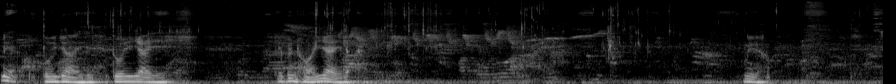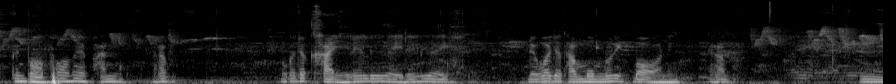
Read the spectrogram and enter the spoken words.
เนี่ยตัวใหญ่ตัวใหญ่นี่เป็นหอยใหญ่แหละนี่ครับ เป็นบ่อพ่อแม่พันธุ์นะครับ มันก็จะไข่เรื่อยๆเรื่อยๆ เดี๋ยวว่าจะทำมุมนู้นอีกบ่อหนึ่งนะครับอืม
